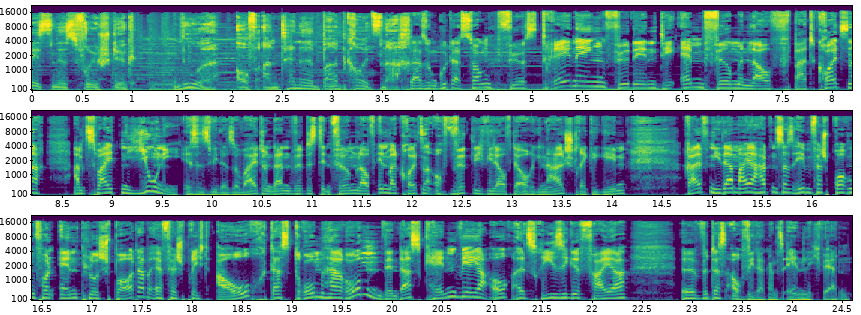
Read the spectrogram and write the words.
Business Frühstück. Nur auf Antenne Bad Kreuznach. Also ein guter Song fürs Training, für den DM-Firmenlauf Bad Kreuznach. Am 2. Juni ist es wieder soweit und dann wird es den Firmenlauf in Bad Kreuznach auch wirklich wieder auf der Originalstrecke geben. Ralf Niedermeyer hat uns das eben versprochen von N plus Sport, aber er verspricht auch das Drumherum, denn das kennen wir ja auch als riesige Feier, äh, wird das auch wieder ganz ähnlich werden.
